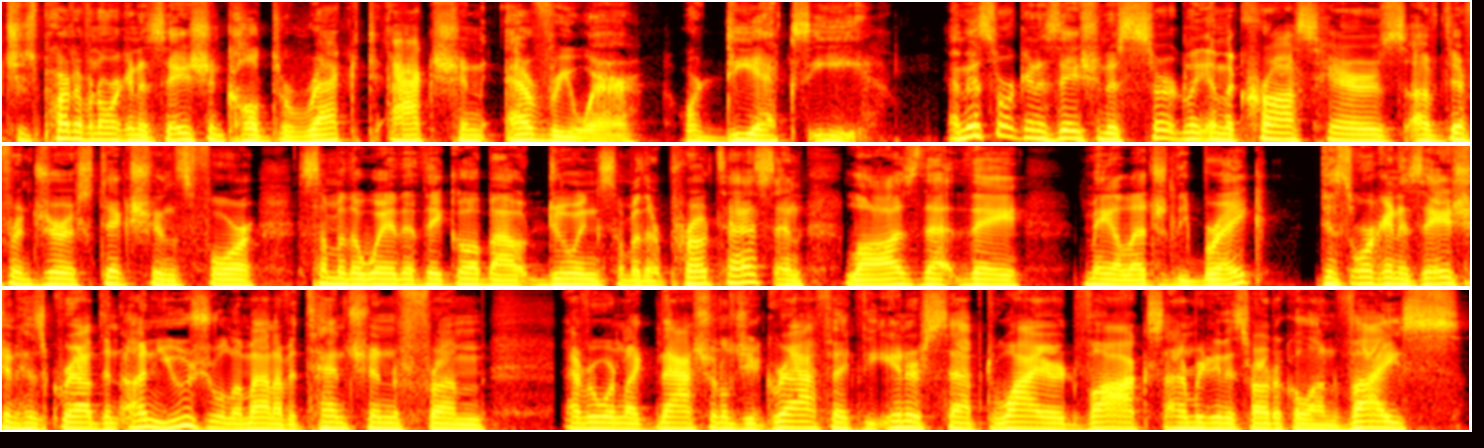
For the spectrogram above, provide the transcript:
She's part of an organization called Direct Action Everywhere, or DXE. And this organization is certainly in the crosshairs of different jurisdictions for some of the way that they go about doing some of their protests and laws that they may allegedly break. This organization has grabbed an unusual amount of attention from everyone like National Geographic, The Intercept, Wired, Vox. I'm reading this article on Vice.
